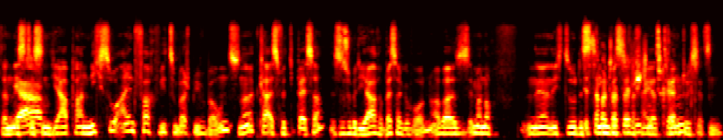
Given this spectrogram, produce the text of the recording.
Dann ja. ist das in Japan nicht so einfach wie zum Beispiel bei uns. Ne? Klar, es wird besser, es ist über die Jahre besser geworden, aber es ist immer noch ne, nicht so das ist Ding, aber tatsächlich was wahrscheinlich Trend, Trend durchsetzen.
